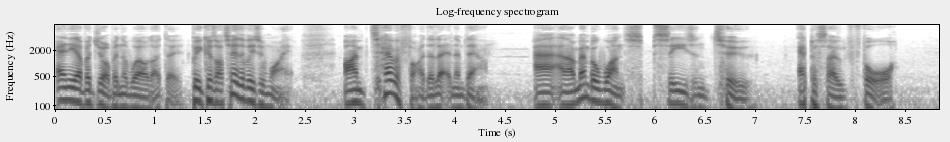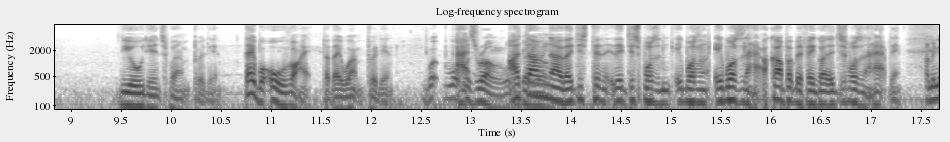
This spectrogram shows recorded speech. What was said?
any other job in the world I do. Because I'll tell you the reason why. I'm terrified of letting them down. Uh, and I remember once, season two, episode four, the audience weren't brilliant. They were all right, but they weren't brilliant. What, what was wrong? What was I don't wrong? know. They just didn't. It just wasn't. It wasn't. It wasn't. I can't put my finger on it. It just wasn't happening. I mean,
